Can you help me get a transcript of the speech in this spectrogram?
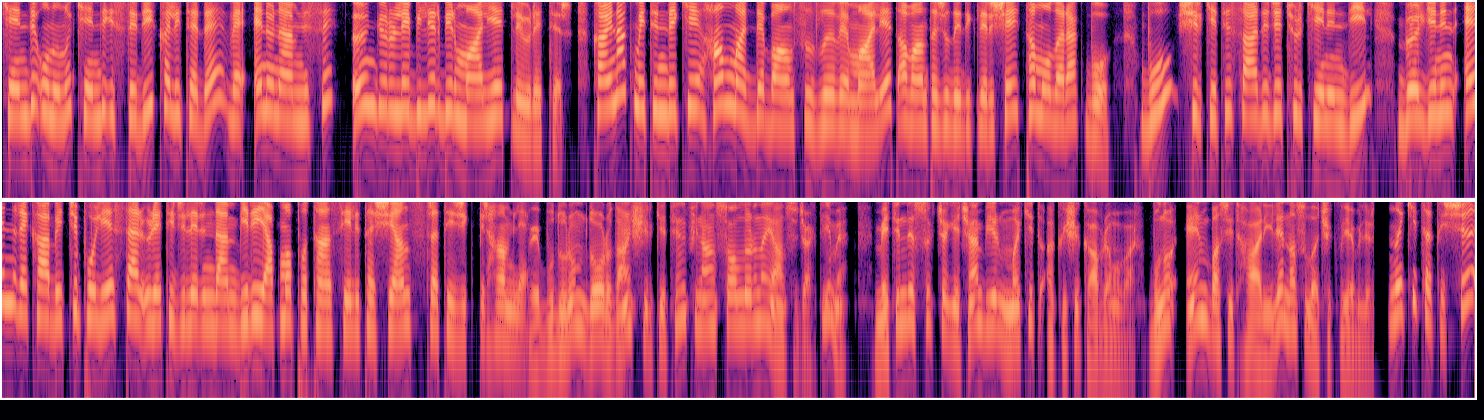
Kendi ununu kendi istediği kalitede ve en önemlisi öngörülebilir bir maliyetle üretir. Kaynak metindeki ham madde bağımsızlığı ve maliyet avantajı dedikleri şey tam olarak bu. Bu, şirketi sadece Türkiye'nin değil, bölgenin en rekabetçi polyester üreticilerinden biri yapma potansiyeli taşıyan stratejik bir hamle. Ve bu durum doğrudan şirketin finansallarına yansıyacak değil mi? Metinde sıkça geçen bir nakit akışı kavramı var. Bunu en basit haliyle nasıl açıklayabilir? Nakit akışı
